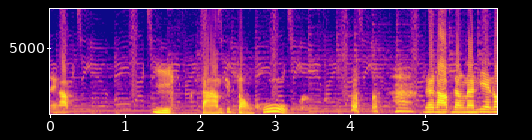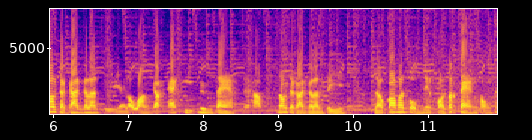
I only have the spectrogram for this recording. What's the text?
นะครับ อีก 32 คู่นะครับ ดังนั้นเนี่ยนอกจากการการันตีเนี่ยเราหวังจากแอคอีกหนึ่งแสนนะครับ นอกจากการการันตี แล้วก็ผสมเนี่ยขอสักแสงสองแส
